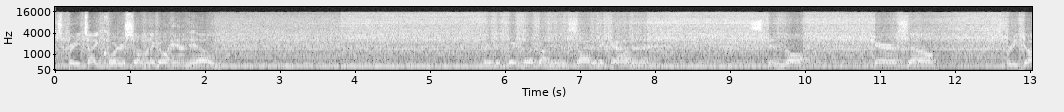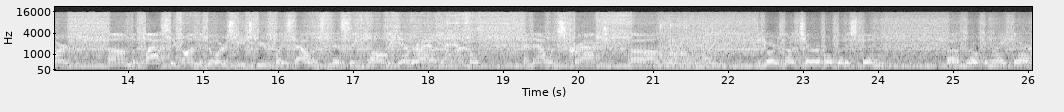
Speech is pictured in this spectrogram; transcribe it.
It's pretty tight quarters, so I'm going to go handheld. There's a quick look on the inside of the cabinet. Spindle, carousel. It's pretty dark. Um, the plastic on the doors needs to be replaced. That one's missing altogether. I have the handle. And that one's cracked. Um, the door's not terrible, but it's been uh, broken right there.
